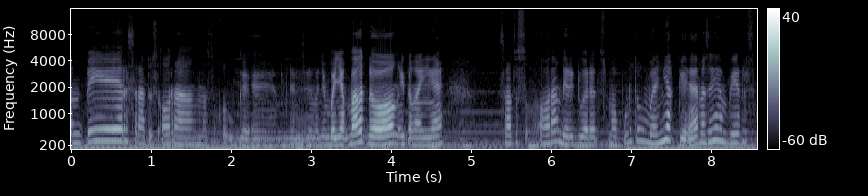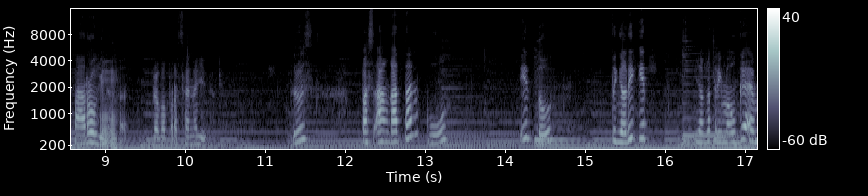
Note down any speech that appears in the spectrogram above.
Hampir 100 orang masuk ke UGM dan segala Hmm. macam banyak banget dong hitungannya 100 orang dari 250 tuh banyak ya maksudnya hampir separuh gitu Hmm. Berapa persen aja tuh terus pas angkatanku itu tinggal dikit yang keterima UGM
